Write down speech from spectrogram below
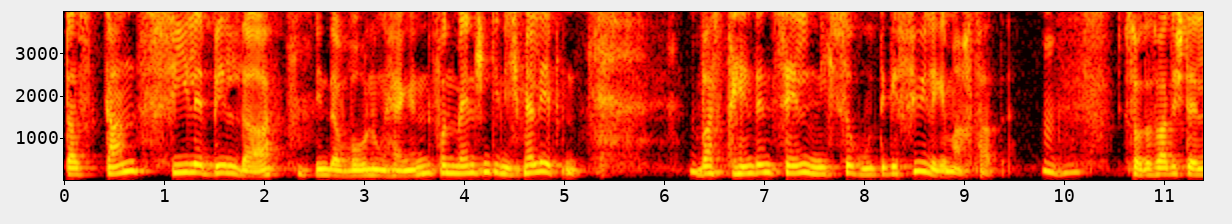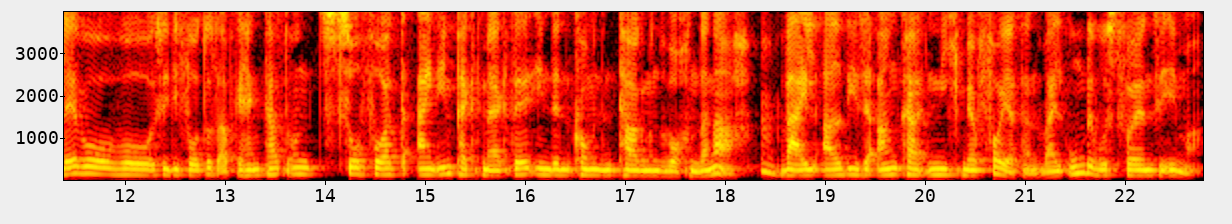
dass ganz viele Bilder in der Wohnung hängen von Menschen, die nicht mehr lebten. Was tendenziell nicht so gute Gefühle gemacht hatte. So, das war die Stelle, wo, wo sie die Fotos abgehängt hat und sofort ein Impact merkte in den kommenden Tagen und Wochen danach. Weil all diese Anker nicht mehr feuerten, weil unbewusst feuern sie immer.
